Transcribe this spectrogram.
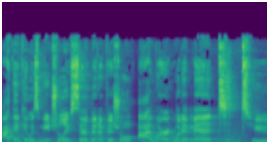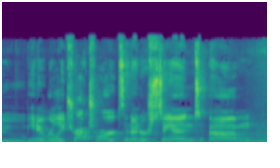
I think it was mutually so beneficial. I learned what it meant to, you know, really track charts and understand um,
